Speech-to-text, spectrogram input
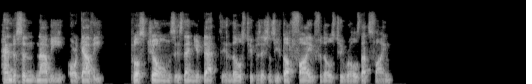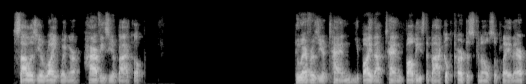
Henderson, Naby, or Gavi, plus Jones is then your depth in those two positions. You've got five for those two roles. That's fine. Salah's your right winger. Harvey's your backup. Whoever's your 10, you buy that 10. Bobby's the backup. Curtis can also play there.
